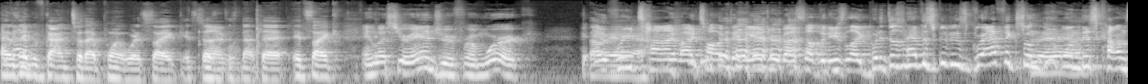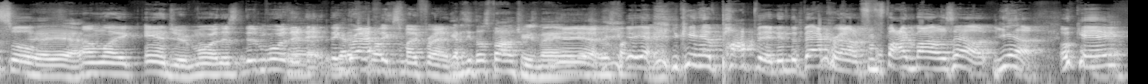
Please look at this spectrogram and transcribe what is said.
I I think we've gotten to that point where it's like it's, Exactly. it's not that it's like unless you're Andrew from work. Oh, Every yeah. time I talk to Andrew about something, he's like, "But it doesn't have as good as graphics on, Yeah, yeah. on this console." Yeah, yeah. I'm like, Andrew, more there's there's more than, Yeah, than you gotta see graphics, those- my friend. You gotta see those palm trees, man. yeah, You gotta see those yeah, yeah, yeah. You can't have popping in the background from five miles out. Yeah, okay.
